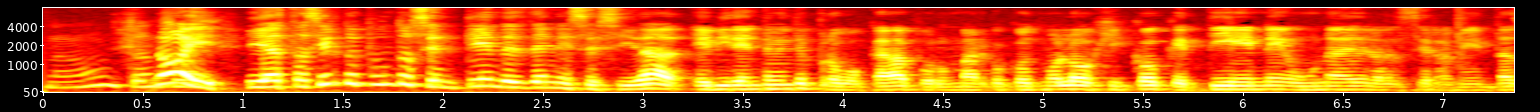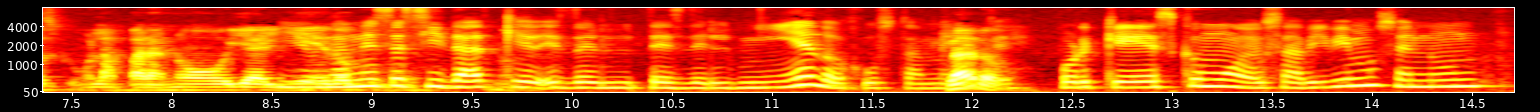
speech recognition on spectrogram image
¿no? Entonces... No, y, y, hasta cierto punto se entiende, es de necesidad, evidentemente provocada por un marco cosmológico que tiene una de las herramientas como la paranoia, el miedo. Y una necesidad que es del, desde el miedo, justamente. Claro. Porque es como, o sea, vivimos en un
